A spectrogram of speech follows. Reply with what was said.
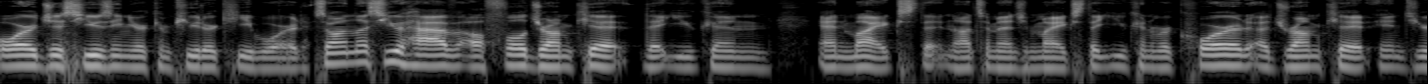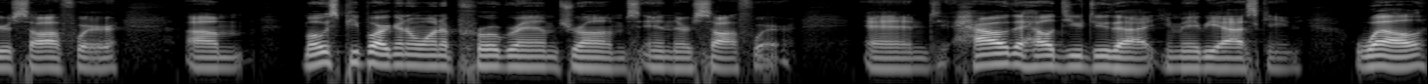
or just using your computer keyboard. So unless you have a full drum kit that you can and mics that not to mention mics that you can record a drum kit into your software, um, most people are going to want to program drums in their software. And how the hell do you do that? You may be asking. Well,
